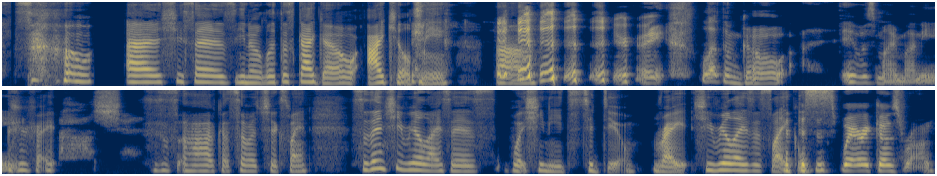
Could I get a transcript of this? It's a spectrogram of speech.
So uh she says, you know, let this guy go. I killed me. Um, right. Let them go. It was my money. right. Oh, shit. Is- uh, I've got so much to explain. So then she realizes what she needs to do, right? She realizes, like, But this is where it goes wrong.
